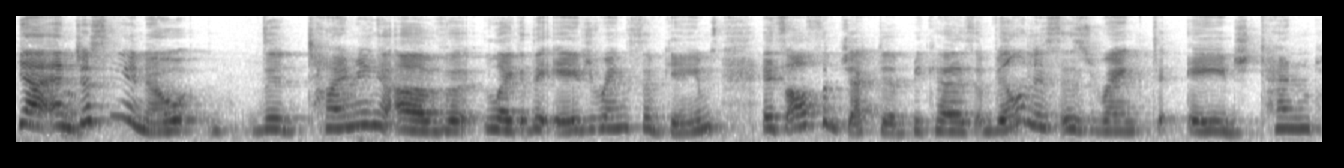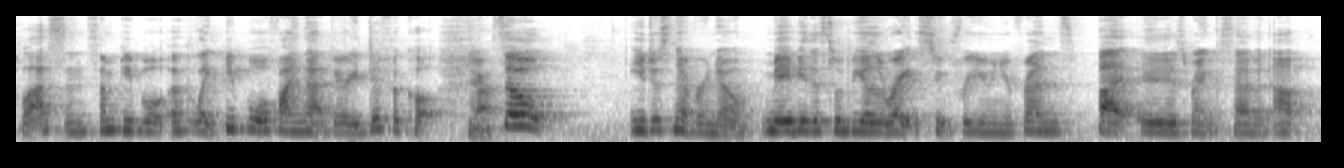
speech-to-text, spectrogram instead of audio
Yeah, and just so you know, the timing of like the age ranks of games, it's all subjective because Villainous is ranked age 10 plus, and some people uh, like people will find that very difficult. Yeah. So you just never know. Maybe this would be the right suit for you and your friends, but it is ranked seven up.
